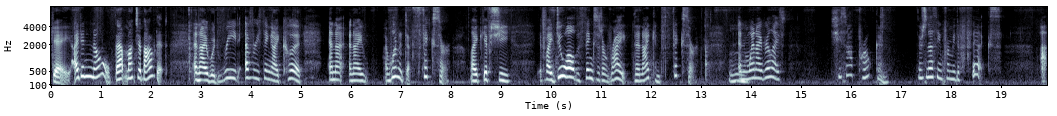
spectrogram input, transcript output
gay. I didn't know that much about it. And I would read everything I could and I and I I wanted to fix her. Like if she if I do all the things that are right, then I can fix her. Mm. And when I realized she's not broken. There's nothing for me to fix. I,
